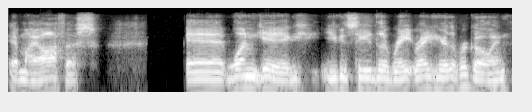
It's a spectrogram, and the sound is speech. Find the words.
at my office, at one gig, you can see the rate right here that we're going.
